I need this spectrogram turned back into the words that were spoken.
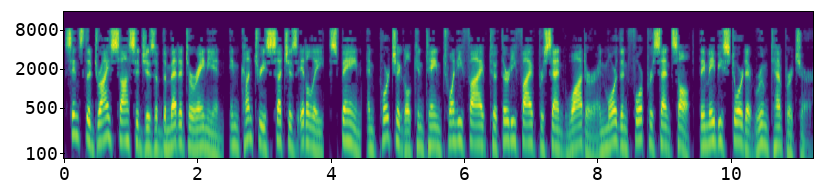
Since the dry sausages of the Mediterranean, in countries such as Italy, Spain, and Portugal contain 25 to 35% water and more than 4% salt, they may be stored at room temperature.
